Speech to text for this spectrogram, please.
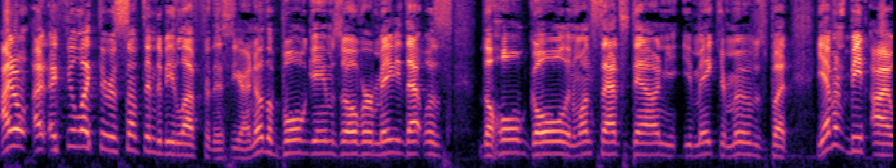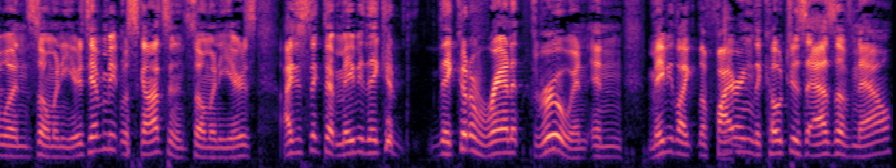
I don't. I, I feel like there is something to be left for this year. I know the bowl game's over. Maybe that was the whole goal, and once that's down, you, you make your moves. But you haven't beat Iowa in so many years. You haven't beat Wisconsin in so many years. I just think that maybe they could. They could have ran it through, and and maybe like the firing the coaches as of now.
